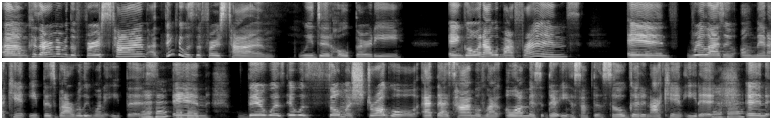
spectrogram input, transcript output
um cuz I remember the first time, I think it was the first time we did Whole 30 and going out with my friends and realizing, oh man, I can't eat this, but I really want to eat this. Mhm, mhm. And there was it was so much struggle at that time of like oh i miss it they're eating something so good and i can't eat it Mm-hmm. and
